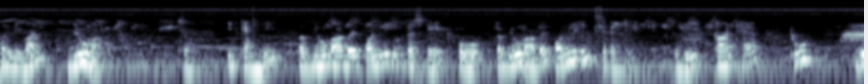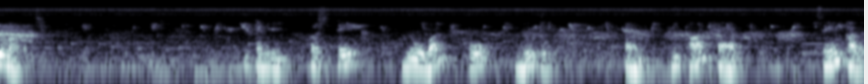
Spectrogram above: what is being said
only one blue marble. So it can be a blue marble only in first take or a blue marble only in second take. So we can't have two blue marbles. Can we first take blue 1 or blue 2 and we can't have same color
